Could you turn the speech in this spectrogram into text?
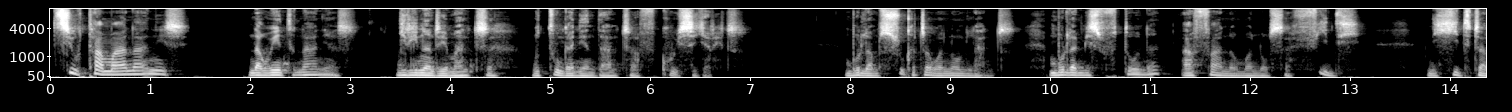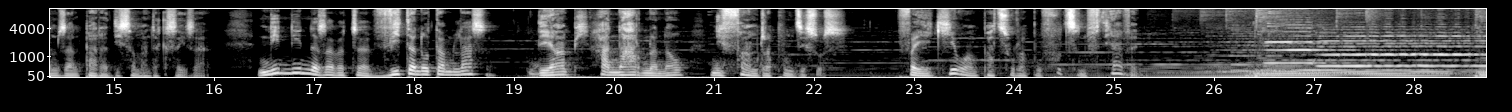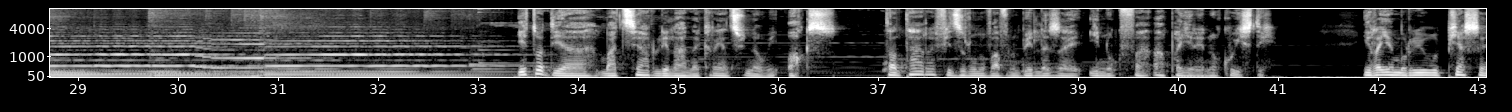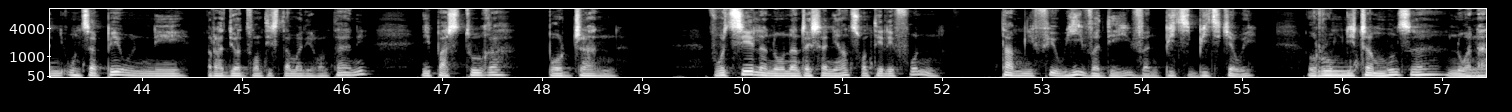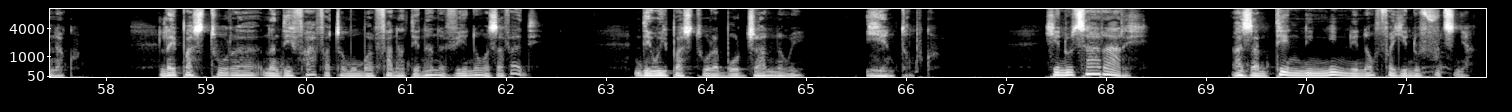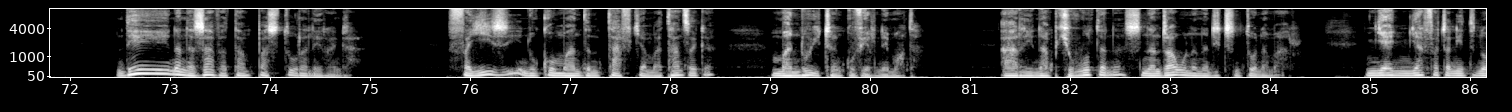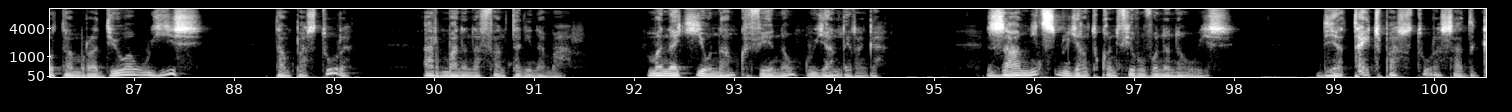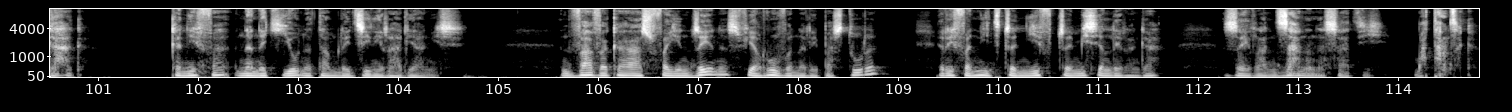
tsy ho tamana any izy na ho entina any aza. Irin'Andriamanitra ho tonga any an-danitra avokoa isika rehetra. Mbola misokatra ho anao ny lanitra, mbola misy fotoana ahafahanao manao safidy ny hiditra amin'izany paradisa mandrakizay izany. N'inon'inona zavatra vitanao tamin'ny lasa dia ampy hanarona anao ny famindram-pon'i Jesosy, fa ekeo am-pahatsoram-po fotsiny ny fitiavany. Eto aho dia mahatsiaro lehilahy anankiray antsoina hoe Ox. Tantara fijoroana ho vavolombelona izay inoako fa hampahery anao koa izy ity. Iray amin'ireo mpiasan'ny onjam-peon'ny Radio Adventista Maneran-tany ny Pastora Bojan. Vao tsy ela no nandraisany antso an-telefaonina tamin'ny feo iva dia iva nibitsibitsika hoe, Roa minitra monja no ananako. Ilay pastora nandefa hafatra momba ny fanantenana ve ianao azafady? Dia hoy i Pastora Bojan hoe, Eny tompoko. Henoy tsara àry Aza miteny n'inon'inona ianao fa henoy fotsiny aho. Dia nanazava tamin'i Pastora ilay rangahy, fa izy no komandin'ny tafika matanjaka manohitra ny governemanta, ary nampikorontana sy nandrahona nandritry ny taona maro. Nihaino ny hafatra nentinao tamin'ny radio aho, hoy izy, tamin'i Pastora, ary manana fanontaniana maro. Manaiky hihaona amiko ve ianao? hoy ihany ilay rangahy. Izaho mihitsy no hiantoka ny fiarovana anao, hoy izy. Dia taitr'i Pastora sady gaga, kanefa nanaiky hihaona tamin'ilay jeneraly ihany izy. Nivavaka hahazo fahendrena sy fiarovana ilay pastora rehefa niditra ny efitra misy an'ilay rangahy, izay ranjanana sady matanjaka.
